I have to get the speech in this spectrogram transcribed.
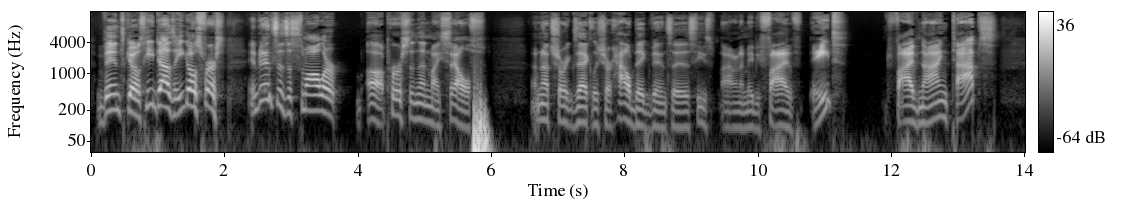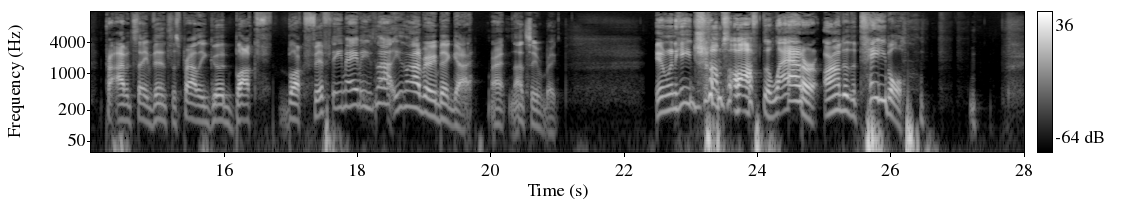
Vince goes, he does it. He goes first. And Vince is a smaller uh, person than myself. I'm not sure exactly sure how big Vince is. He's I don't know, maybe five eight, five nine tops. I would say Vince is probably good buck buck fifty. Maybe he's not. He's not a very big guy, right? Not super big. And when he jumps off the ladder onto the table,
